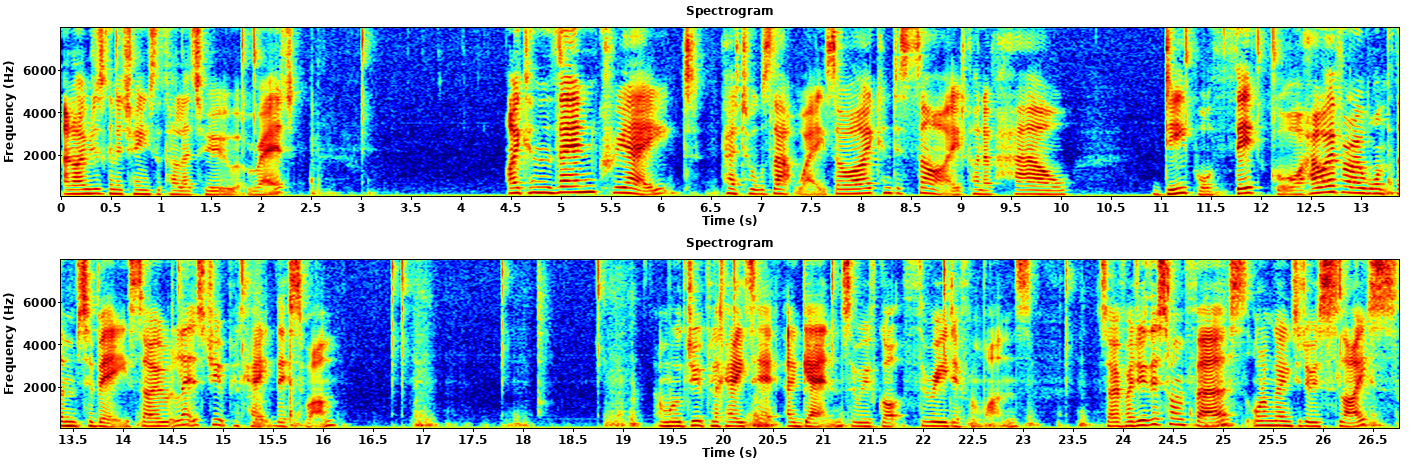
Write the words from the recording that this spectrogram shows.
and I'm just going to change the colour to red. I can then create petals that way. So I can decide kind of how deep or thick or however I want them to be. So let's duplicate this one. And we'll duplicate it again. So we've got three different ones. So if I do this one first, all I'm going to do is slice.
